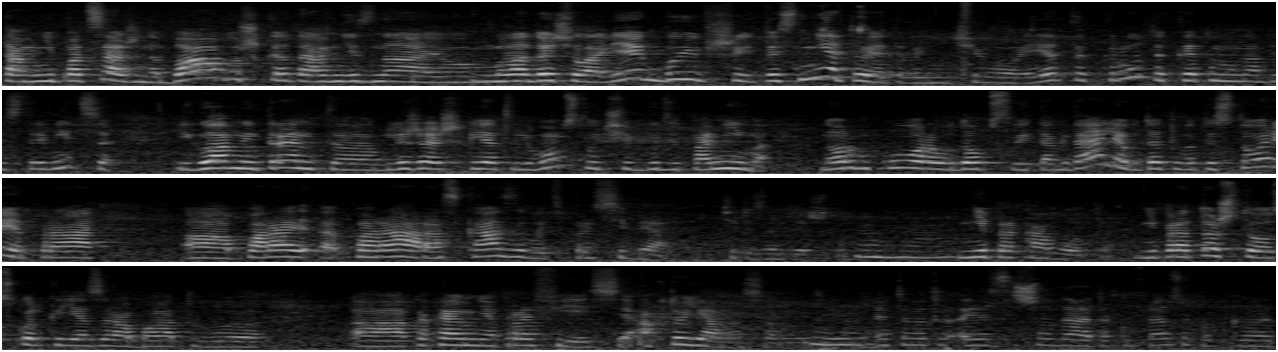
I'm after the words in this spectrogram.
Там не подсажена бабушка, там, не знаю, молодой человек бывший. То есть нету этого ничего. И это круто, к этому надо стремиться. И главный тренд э, ближайших лет в любом случае будет помимо норм кора, удобства и так далее, вот эта вот история про а, пора, э, пора рассказывать про себя. через одежду. Мгм. Не про кого-то. Не про то, что сколько я зарабатываю, а, какая у меня профессия, а кто я на самом деле. Это вот э, я слышала, да, такую фразу, как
